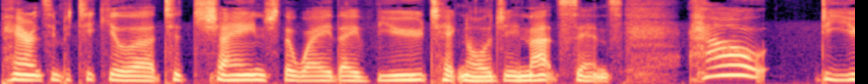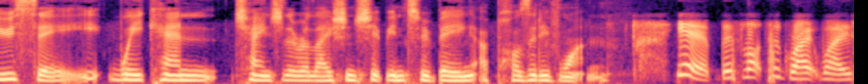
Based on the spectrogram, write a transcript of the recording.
parents in particular to change the way they view technology in that sense. How do you see we can change the relationship into being a positive one? Yeah, there's lots of great ways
